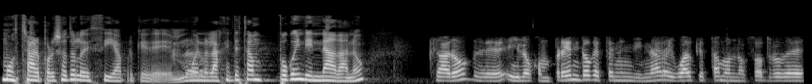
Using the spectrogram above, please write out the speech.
mostrar, por eso te lo decía, porque, bueno, la gente está un poco indignada, ¿no? Claro, eh, y lo comprendo que estén indignadas, igual que estamos nosotros de,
